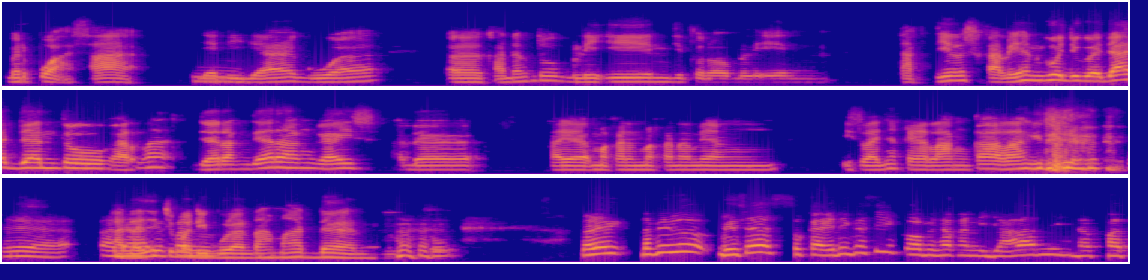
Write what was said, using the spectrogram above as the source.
berpuasa jadi Hmm. dia gue eh, kadang tuh beliin gitu loh beliin takjil sekalian gue juga jajan tuh karena jarang-jarang guys ada kayak makanan-makanan yang istilahnya kayak langka lah gitu ya. Iya, ada adanya cuma di bulan Ramadan. Gitu. Tapi, tapi lu biasanya suka ini gak sih kalau misalkan di jalan nih dapat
